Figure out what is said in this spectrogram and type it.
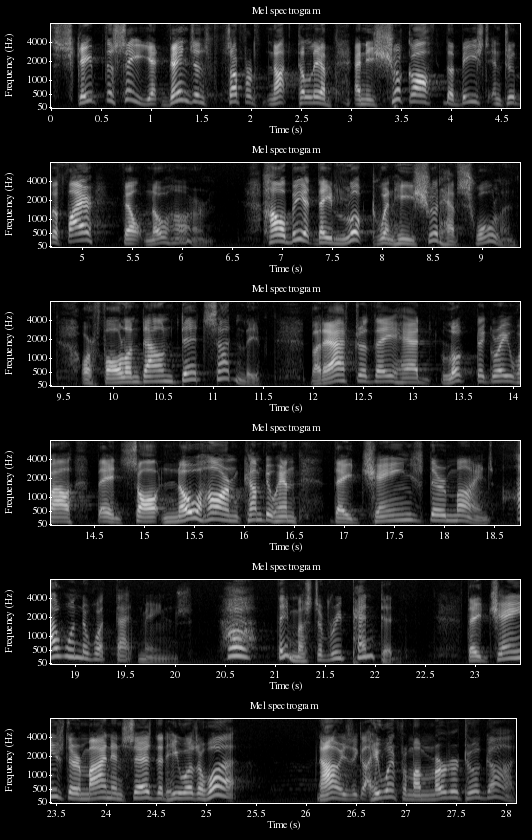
escaped the sea, yet vengeance suffereth not to live. And he shook off the beast into the fire, felt no harm. Howbeit they looked when he should have swollen or fallen down dead suddenly. But after they had looked a great while, they saw no harm come to him. They changed their minds. I wonder what that means. Ah! They must have repented. They changed their mind and said that he was a what? Now he's a God. He went from a murderer to a God.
